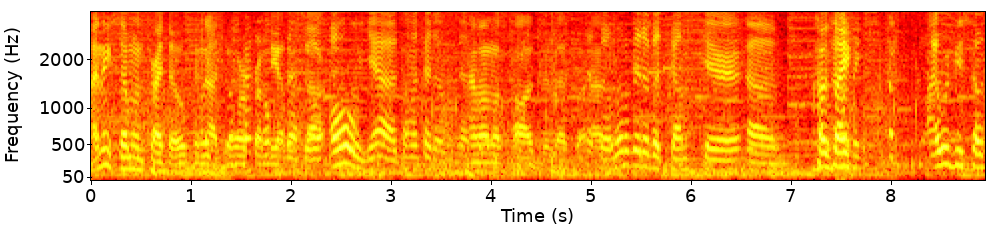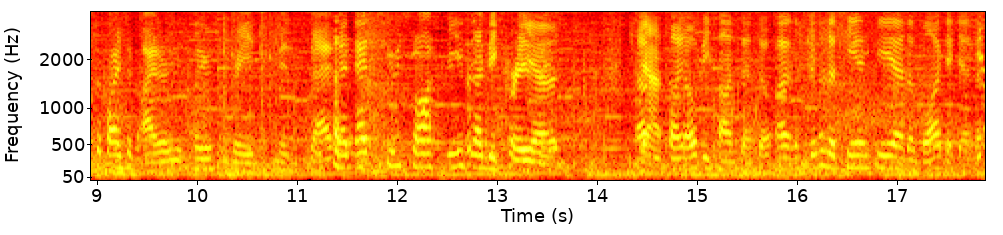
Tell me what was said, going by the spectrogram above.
I think someone tried to open that door from the other side. Oh yeah, someone tried to open that. I'm door. almost positive that's what So a little bit of a jump scare. Um, I was like, I would be so surprised if either of these players raged mid-set. at, at two stocks each, that'd be crazy. Yeah. That'd Yeah. be fun. That would be content though. I'm doing the TNT and the block again. Yeah,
